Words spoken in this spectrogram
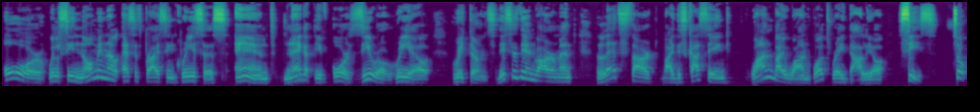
or we'll see nominal asset price increases and negative or zero real returns. This is the environment. Let's start by discussing one by one what Ray Dalio sees. So,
